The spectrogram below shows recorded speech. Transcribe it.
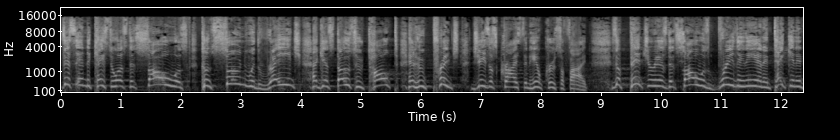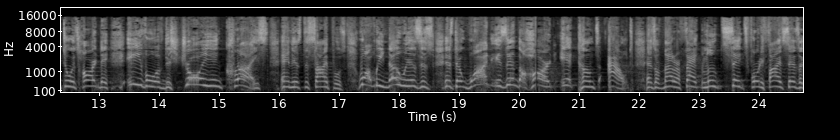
This indicates to us that Saul was consumed with rage against those who talked and who preached Jesus Christ and him crucified. The picture is that Saul was breathing in and taking into his heart the evil of destroying Christ and his disciples. What we know is, is, is that what is in the heart, it comes out. As a matter of fact, Luke 6 45 says, a,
